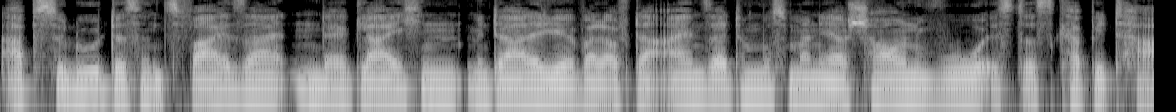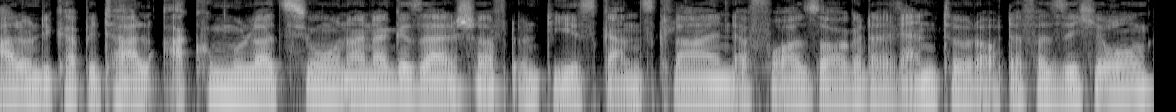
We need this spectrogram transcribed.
Absolut, das sind zwei Seiten der gleichen Medaille, weil auf der einen Seite muss man ja schauen, wo ist das Kapital und die Kapitalakkumulation einer Gesellschaft und die ist ganz klar in der Vorsorge der Rente oder auch der Versicherung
